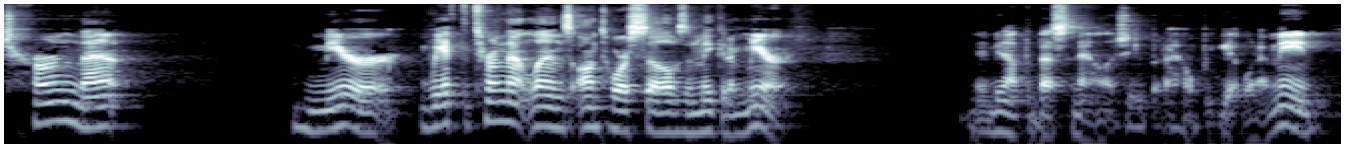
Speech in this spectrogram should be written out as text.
turn that mirror, we have to turn that lens onto ourselves and make it a mirror. Maybe not the best analogy, but I hope you get what I mean.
